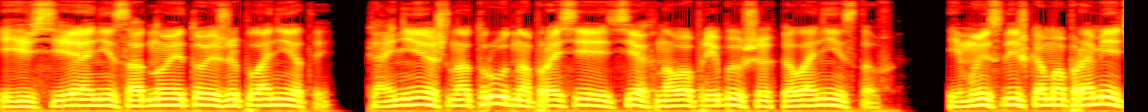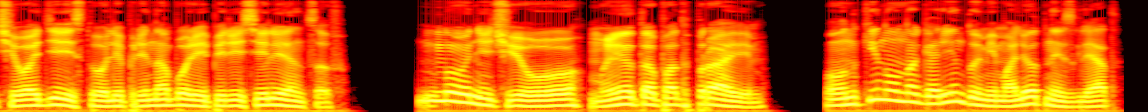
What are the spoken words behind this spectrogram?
«И все они с одной и той же планеты. Конечно, трудно просеять всех новоприбывших колонистов, и мы слишком опрометчиво действовали при наборе переселенцев. Но ничего, мы это подправим. Он кинул на Гаринду мимолетный взгляд.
